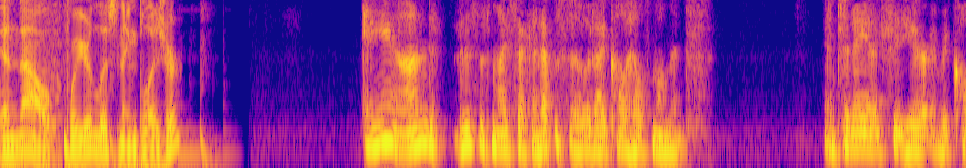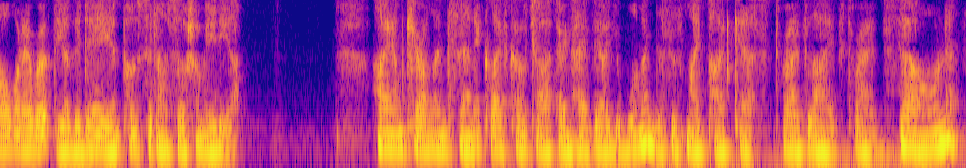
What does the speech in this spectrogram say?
And now, for your listening pleasure. And this is my second episode I call Health Moments. And today I sit here and recall what I wrote the other day and posted on social media. Hi, I'm Carolyn Sanek, life coach, author, and high value woman. This is my podcast, Thrive Live, Thrive Zone.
